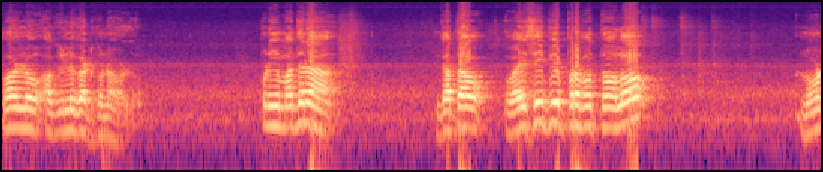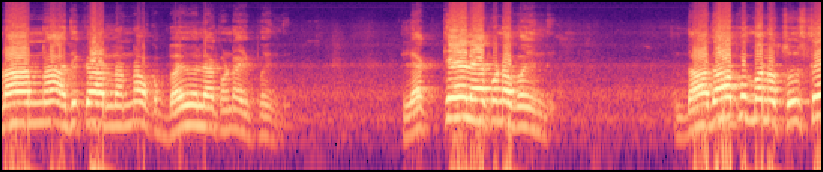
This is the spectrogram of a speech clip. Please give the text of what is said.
వాళ్ళు ఒక ఇల్లు కట్టుకునేవాళ్ళు. ఇప్పుడు ఈ మధ్యన గత వైసీపీ ప్రభుత్వంలో నుడాన్న అధికారులన్నా ఒక భయం లేకుండా అయిపోయింది. లెక్కే లేకుండా పోయింది. దాదాపు మనం చూస్తే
